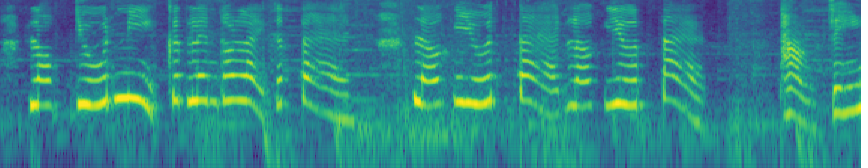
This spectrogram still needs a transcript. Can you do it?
ำล็อกยูทนี่ก็เล่นเท่าไหร่ก็แตกล็อกยูทแตกล็อกยูทแตกถามจริง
